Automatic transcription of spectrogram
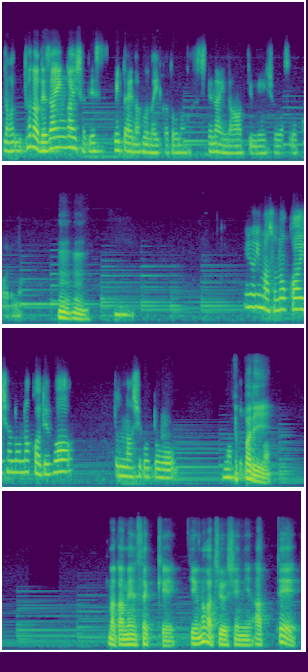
なんかただデザイン会社ですみたいな風な言い方をなんかしてないなっていう印象がすごくあるな。うんうん。いや今その会社の中ではどんな仕事をやっぱり、まあ、画面設計っていうのが中心にあって、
